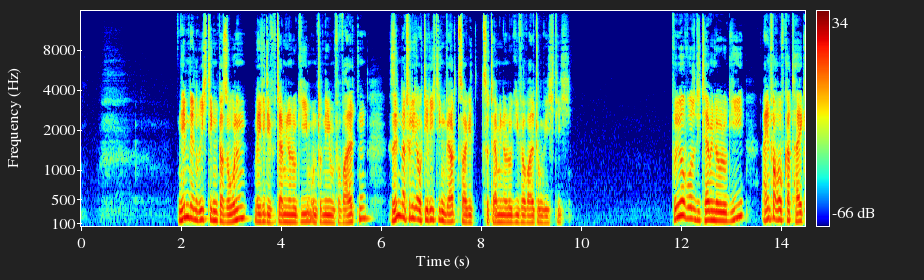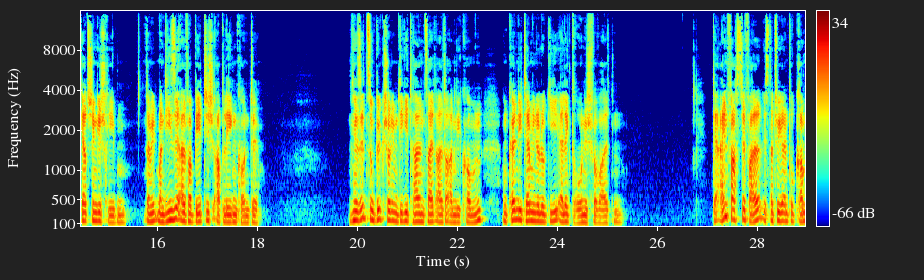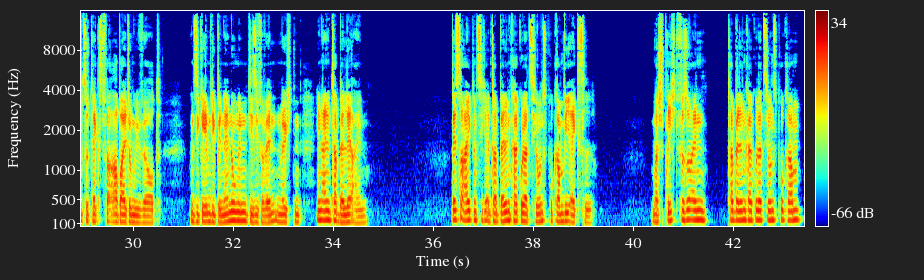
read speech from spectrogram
Neben den richtigen Personen, welche die Terminologie im Unternehmen verwalten, sind natürlich auch die richtigen Werkzeuge zur Terminologieverwaltung wichtig. Früher wurde die Terminologie einfach auf Karteikärtchen geschrieben, damit man diese alphabetisch ablegen konnte. Wir sind zum Glück schon im digitalen Zeitalter angekommen und können die Terminologie elektronisch verwalten. Der einfachste Fall ist natürlich ein Programm zur Textverarbeitung wie Word, und Sie geben die Benennungen, die Sie verwenden möchten, in eine Tabelle ein. Besser eignet sich ein Tabellenkalkulationsprogramm wie Excel. Was spricht für so ein Tabellenkalkulationsprogramm?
